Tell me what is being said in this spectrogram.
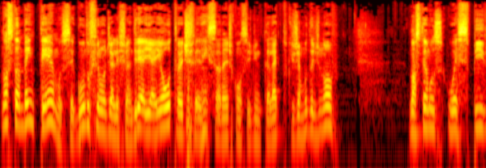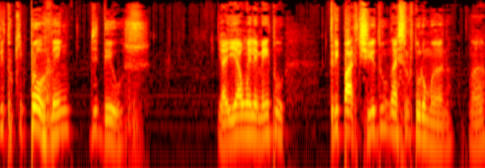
nós também temos, segundo o Filon de Alexandria, e aí outra diferença né, de conceito de intelecto que já muda de novo, nós temos o espírito que provém de Deus. E aí é um elemento tripartido na estrutura humana. Né?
